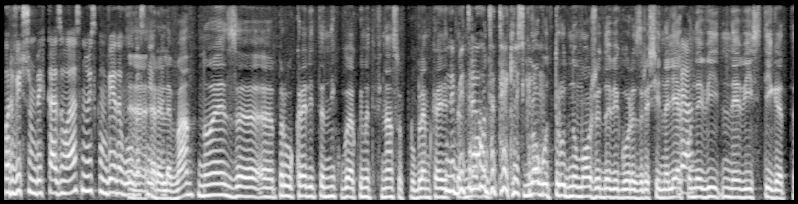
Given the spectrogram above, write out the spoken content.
първично, бих казала аз, но искам вие да го е, обясните. Релевантно е за първо кредита. Никога, ако имате финансов проблем, кредита не би трябвало да теглиш кредит. Много трудно може да ви го разреши, нали? Ако да. не, ви, не ви стигат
